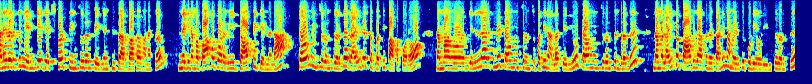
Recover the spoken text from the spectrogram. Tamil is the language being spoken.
அனைவருக்கும் என்கேஜ் எக்ஸ்பர்ட்ஸ் இன்சூரன்ஸ் ஏஜென்சி சார்பாக வணக்கம். இன்னைக்கு நம்ம பார்க்க போற வீ டாபிக் என்னன்னா டேர்ம் இன்சூரன்ஸ்ல இருக்க ரைடர்ஸ பத்தி பார்க்க போறோம். நம்ம எல்லாருக்குமே டேர்ம் இன்சூரன்ஸ் பத்தி நல்லா தெரியும். டேர்ம் இன்சூரன்ஸ்ன்றது நம்ம லைஃபை பாதுகாக்கிறதுக்காண்டி நம்ம எடுக்கக்கூடிய ஒரு இன்சூரன்ஸ்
